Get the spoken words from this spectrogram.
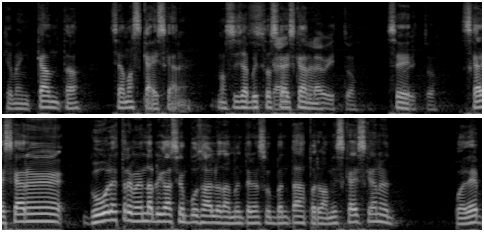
que me encanta, se llama Skyscanner. No sé si has visto Sky- Skyscanner. La he visto. Sí. la he visto. Skyscanner, Google es tremenda aplicación para usarlo, también tiene sus ventajas, pero a mí Skyscanner puede,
